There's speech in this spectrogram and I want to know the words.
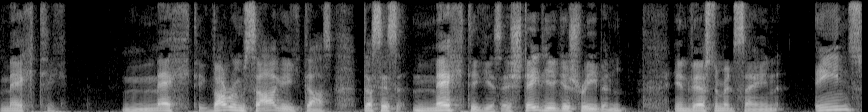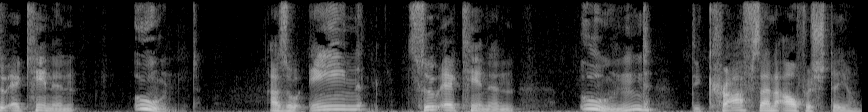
mächtig. Mächtig. Warum sage ich das? Dass es mächtig ist. Es steht hier geschrieben in Vers Nummer 10, ihn zu erkennen und. Also ihn zu erkennen und die Kraft seiner Auferstehung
